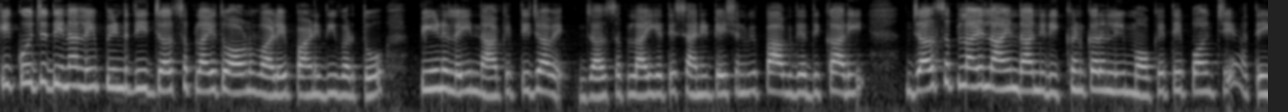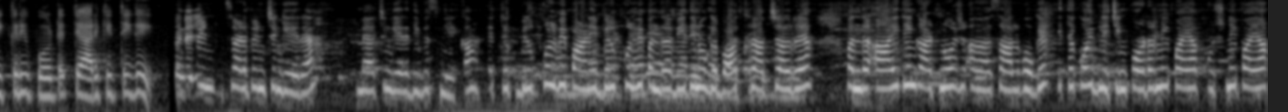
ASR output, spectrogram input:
ਕਿ ਕੁਝ ਦਿਨਾਂ ਲਈ ਪਿੰਡ ਦੀ ਜਲ ਸਪਲਾਈ ਤੋਂ ਆਉਣ ਵਾਲੇ ਪਾਣੀ ਦੀ ਵਰਤੋਂ ਪੀਣ ਲਈ ਨਾ ਕੀਤੀ ਜਾਵੇ। ਜਲ ਸਪਲਾਈ ਅਤੇ ਸੈਨੀਟੇਸ਼ਨ ਵਿਭਾਗ ਦੇ ਅਧਿਕਾਰੀ ਜਲ ਸਪਲਾਈ ਲਾਈਨ ਦਾ ਨਿਰੀਖਣ ਕਰਨ ਲਈ ਮੌਕੇ ਤੇ ਪਹੁੰਚੇ ਅਤੇ ਇੱਕ ਰਿਪੋਰਟ ਤਿਆਰ ਕੀਤੀ ਗਈ। ਪਿੰਡ ਸਾਡੇ ਪਿੰਡ ਚੰਗੇਰ। ਮੈਂ ਚੰਗੇਰੇ ਦੀ ਵਸਨੀਕ ਹਾਂ। ਇੱਥੇ ਬਿਲਕੁਲ ਵੀ ਪਾਣੀ ਬਿਲਕੁਲ ਵੀ 15-20 ਦਿਨ ਹੋ ਗਏ ਬਹੁਤ ਖਰਾਬ ਚੱਲ ਰਿਹਾ। 15 ਆਈ ਥਿੰਕ 8-9 ਸਾਲ ਹੋ ਗਏ। ਇੱਥੇ ਕੋਈ ਬਲੀਚਿੰਗ ਪਾਊਡਰ ਨਹੀਂ ਪਾਇਆ ਕੁਛ ਨਹੀਂ ਪਾਇਆ।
